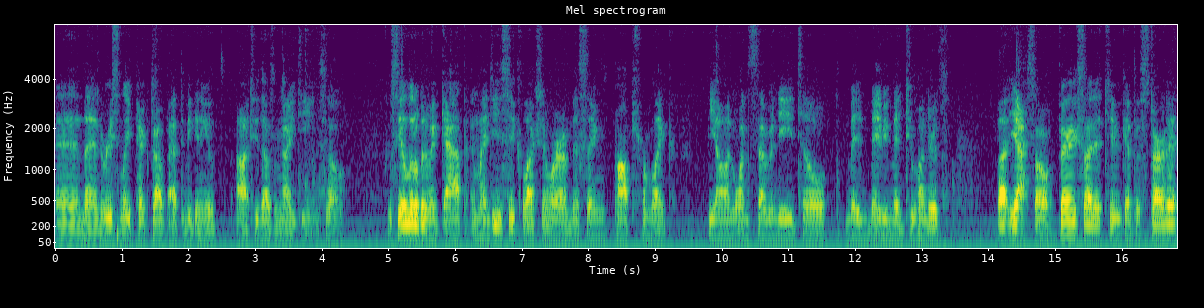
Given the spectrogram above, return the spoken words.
and then recently picked up at the beginning of uh, 2019 so you'll see a little bit of a gap in my DC collection where I'm missing pops from like beyond 170 till mid maybe mid 200s but yeah so very excited to get this started.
